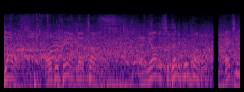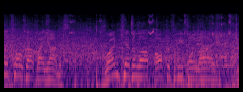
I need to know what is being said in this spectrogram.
Giannis over Bam that time. And Giannis Antetokounmpo. Excellent closeout by Giannis. Run Kevin Love off the three-point line. Do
